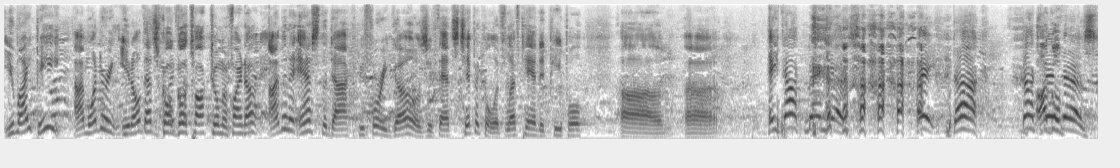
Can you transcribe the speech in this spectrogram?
You might be. I'm wondering. You know, that's Go go talk to him and find out. I'm going to ask the doc before he goes if that's typical. If left-handed people. Uh, uh, hey, Doc Mendez. hey, Doc. Doc I'll go- Mendez.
